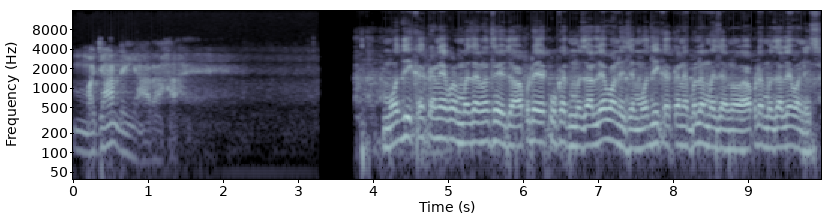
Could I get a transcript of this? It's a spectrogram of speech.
મજા નહીં આ રહા હૈ. મોદી કાકાને પણ મજા નથી તો આપણે એક વખત મજા લેવાની છે. મોદી કાકાને ભલે મજા ન આપણે મજા લેવાની છે.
